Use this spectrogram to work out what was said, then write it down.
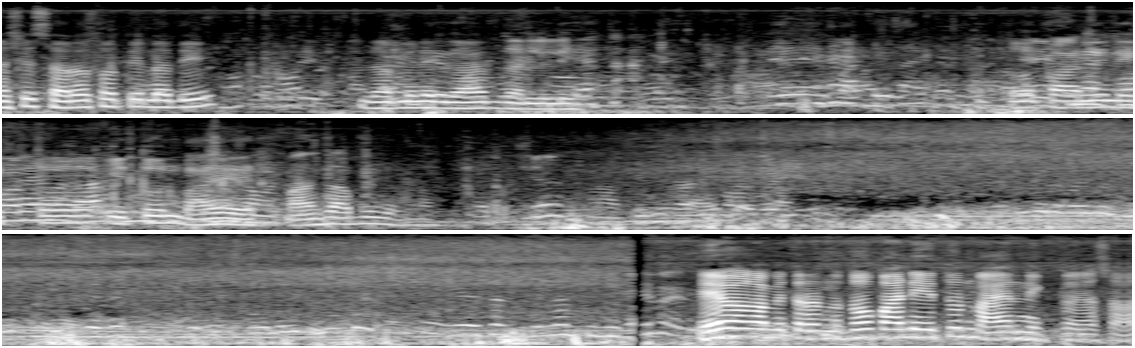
जशी सरस्वती नदी जमिनीत गायब झालेली. तो पाणी निघतो इथून बाहेर. हे बघा मित्रांनो तो पाणी इथून बाहेर निघतोय असा.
